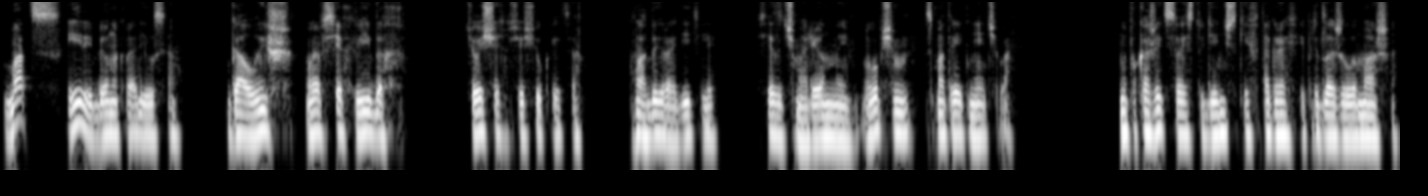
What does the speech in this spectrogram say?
бац, и ребенок родился. Галыш во всех видах. Теща сюсюкается. Молодые родители. Все зачморенные. В общем, смотреть нечего. «Ну, покажите свои студенческие фотографии», — предложила Маша.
